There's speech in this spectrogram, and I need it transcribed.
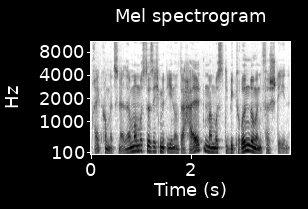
präkonventionell. Also man musste sich mit ihnen unterhalten, man musste die Begründungen verstehen.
